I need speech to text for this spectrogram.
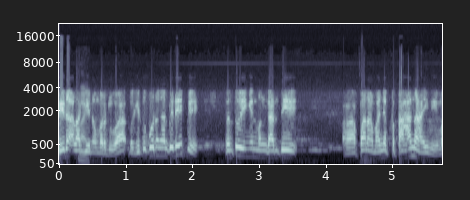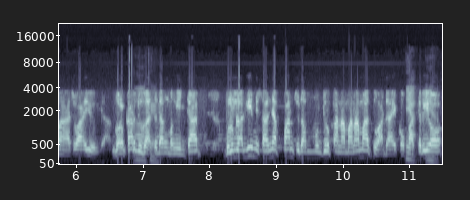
tidak lagi Baik. nomor dua, begitupun dengan PDIP. Tentu ingin mengganti apa namanya petahana ini Mas Wahyu. Ya, Golkar juga Oke. sedang mengincar. Belum lagi misalnya PAN sudah memunculkan nama-nama tuh ada Eko Ya, Patrio,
